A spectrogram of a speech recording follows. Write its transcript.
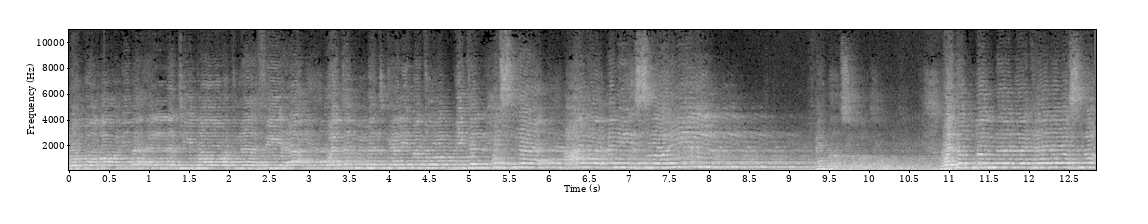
ومغاربها التي باركنا فيها ودمرنا ما كان يصنع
